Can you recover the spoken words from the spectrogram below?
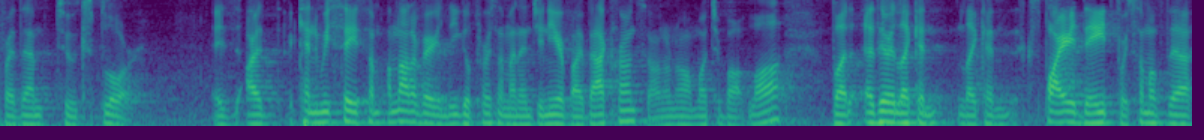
for them to explore? Is, are, can we say some, I'm not a very legal person, I'm an engineer by background, so I don't know much about law, but are there like an, like an expiry date for some of the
